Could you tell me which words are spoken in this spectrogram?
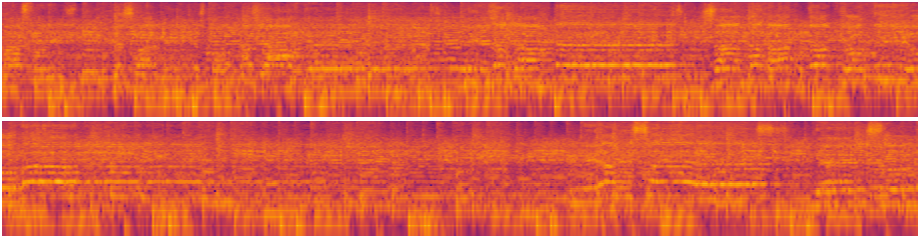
μας τις δικές σου αλήθειες πονάς για αυτές. Μίζας για αυτές σαν να ήταν κάποιο θείο δώρο Μοιάζεσες και ήσουν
